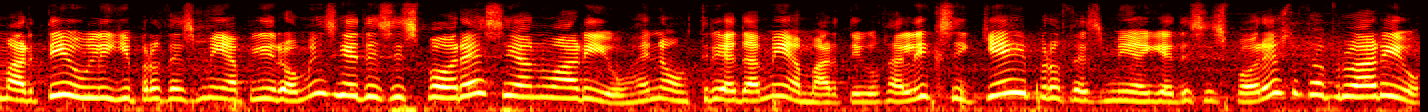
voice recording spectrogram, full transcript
Μαρτίου λήγει η προθεσμία πληρωμής για τις εισφορές Ιανουαρίου. Ενώ 31 Μαρτίου θα λήξει και η προθεσμία για τις εισφορές του Φεβρουαρίου.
